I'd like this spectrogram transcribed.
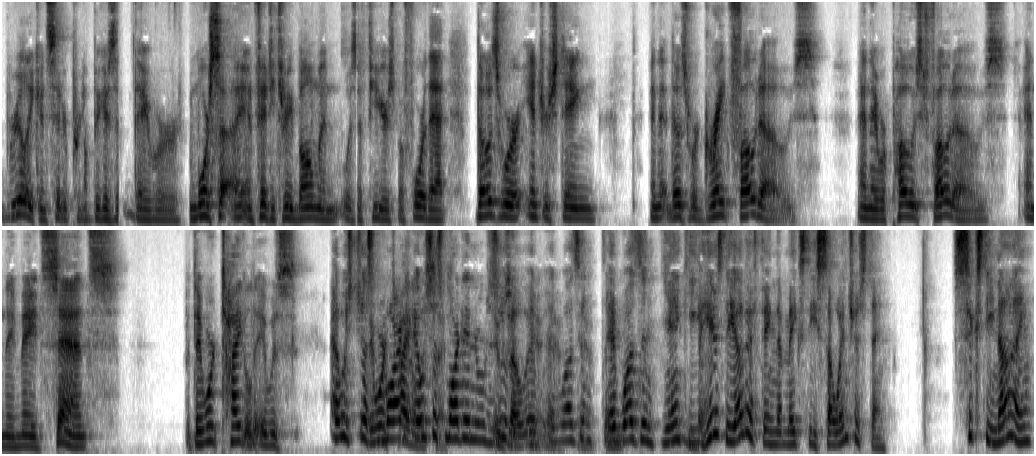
really considered pretty because they were more so, and 53 Bowman was a few years before that. Those were interesting and those were great photos and they were posed photos and they made sense, but they weren't titled. It was it was just Martin. It was just Martin Rizzuto. It, was, yeah, it wasn't. Yeah. It wasn't Yankee. Here's the other thing that makes these so interesting. Sixty nine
